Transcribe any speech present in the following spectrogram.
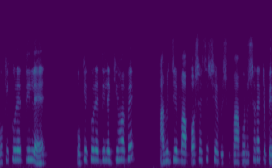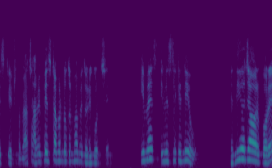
ওকে করে দিলে ওকে করে দিলে কি হবে? আমি যে মাপ বসাইছি সে মাপ অনুসারে একটা পেজ ক্রিয়েট হবে। আচ্ছা আমি পেজটা আবার নতুন ভাবে তৈরি করছি। ইমেজ ইমেজ থেকে নিউ নিউ যাওয়ার পরে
